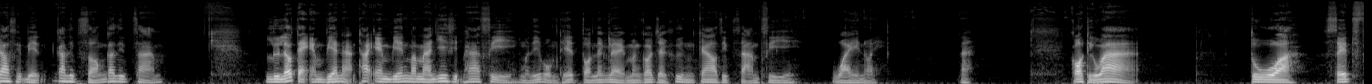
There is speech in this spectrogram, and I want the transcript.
91 92 93 หรือแล้วแต่แอมเบียนอะถ้าแอมเบียนประมาณ 25 C เหมือนที่ผมเทสตอนแรกๆ มันก็จะขึ้น 93 C ไวหน่อยนะก็ถือว่าตัวเซตไฟ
